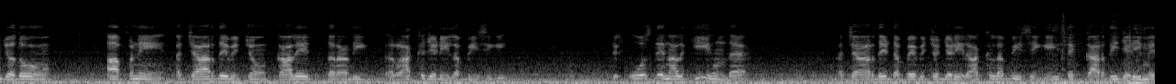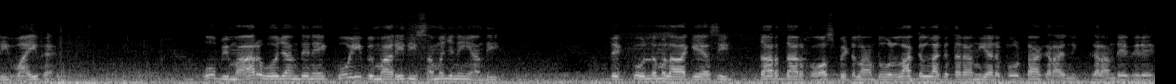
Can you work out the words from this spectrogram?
ਜਦੋਂ ਆਪਣੇ ਅਚਾਰ ਦੇ ਵਿੱਚੋਂ ਕਾਲੇ ਤਰ੍ਹਾਂ ਦੀ ਰੱਖ ਜਿਹੜੀ ਲੱਭੀ ਸੀਗੀ। ਤੇ ਉਸ ਦੇ ਨਾਲ ਕੀ ਹੁੰਦਾ ਹੈ? ਅਚਾਰ ਦੇ ਡੱਬੇ ਵਿੱਚੋਂ ਜਿਹੜੀ ਰੱਖ ਲੱਭੀ ਸੀਗੀ ਤੇ ਘਰ ਦੀ ਜਿਹੜੀ ਮੇਰੀ ਵਾਈਫ ਹੈ, ਉਹ ਬਿਮਾਰ ਹੋ ਜਾਂਦੇ ਨੇ, ਕੋਈ ਬਿਮਾਰੀ ਦੀ ਸਮਝ ਨਹੀਂ ਆਂਦੀ ਤੇ ਕੁੱਲ ਮਿਲਾ ਕੇ ਅਸੀਂ ਦਰ-ਦਰ ਹਸਪੀਟਲਾਂ ਤੋਂ ਅਲੱਗ-ਅਲੱਗ ਤਰ੍ਹਾਂ ਦੀਆਂ ਰਿਪੋਰਟਾਂ ਕਰਾ- ਕਰਾਉਂਦੇ ਫਿਰੇ।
